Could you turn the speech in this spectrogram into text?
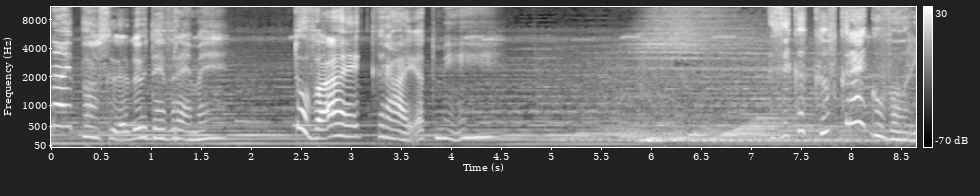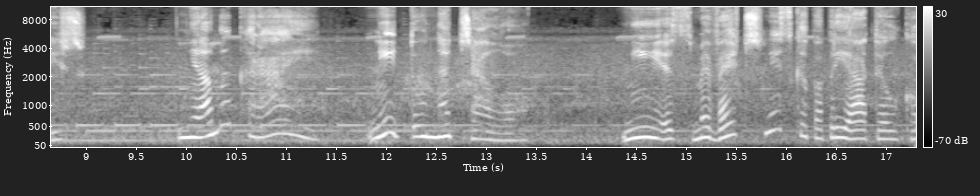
Най-после дойде време. Това е краят ми. За какъв край говориш? Няма край, нито начало. Ние сме вечни, скъпа приятелко.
